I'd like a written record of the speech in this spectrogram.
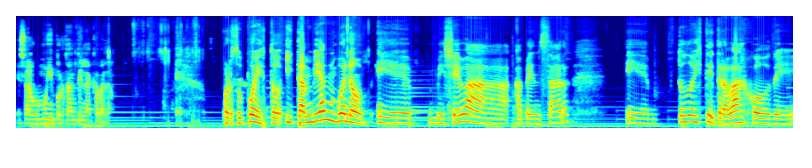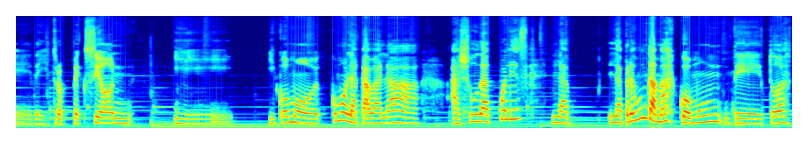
es algo muy importante en la Kabbalah. Por supuesto. Y también, bueno, eh, me lleva a, pensar eh, todo este trabajo de, introspección y, cómo, la Kabbalah ayuda. ¿Cuál es la pregunta más común de todas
